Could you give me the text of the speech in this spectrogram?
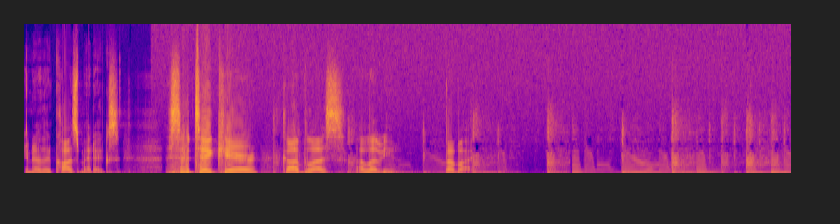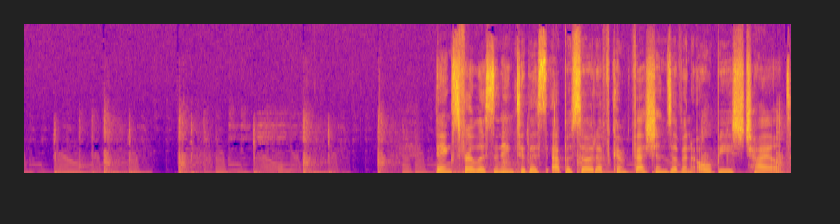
and other cosmetics. So take care. God bless. I love you. Bye bye. Thanks for listening to this episode of Confessions of an Obese Child.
